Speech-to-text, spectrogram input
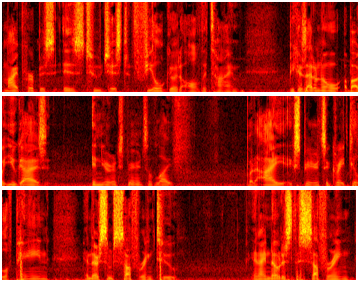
my purpose is to just feel good all the time. Because I don't know about you guys in your experience of life, but I experience a great deal of pain. And there's some suffering too. And I notice the suffering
